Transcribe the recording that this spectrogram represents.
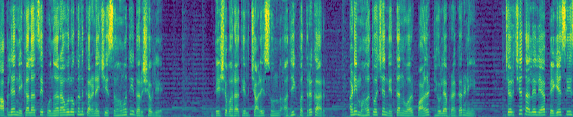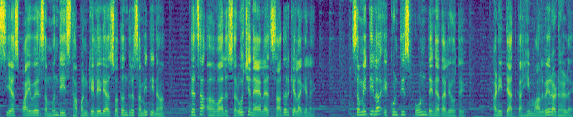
आपल्या निकालाचे पुनरावलोकन करण्याची सहमती दर्शवली देशभरातील चाळीसहून अधिक पत्रकार आणि महत्त्वाच्या नेत्यांवर पाळत ठेवल्याप्रकरणी चर्चेत आलेल्या पेगेसिस या स्पायवेअर संबंधी स्थापन केलेल्या स्वतंत्र समितीनं त्याचा अहवाल सर्वोच्च न्यायालयात सादर केला गेलाय. समितीला एकोणतीस फोन देण्यात आले होते आणि त्यात काही मालवेर आढळलंय.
